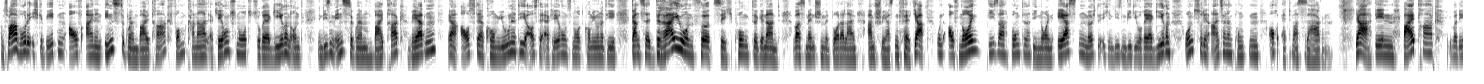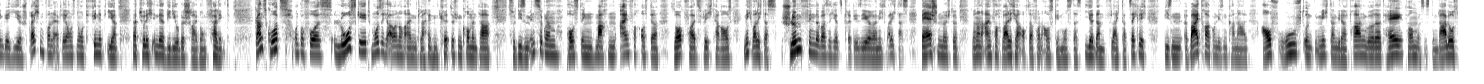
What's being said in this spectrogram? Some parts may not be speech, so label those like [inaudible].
Und zwar wurde ich gebeten, auf einen Instagram-Beitrag vom Kanal Erklärungsnot zu reagieren. Und in diesem Instagram-Beitrag werden ja aus der Community, aus der Erklärungsnot-Community ganze 43 Punkte genannt, was Menschen mit Borderline am schwersten fällt. Ja, und auf neun dieser Punkte, die neun ersten, möchte ich in diesem Video reagieren und zu den einzelnen Punkten auch etwas sagen. Ja, den Beitrag, über den wir hier sprechen von Erklärungsnot, findet ihr natürlich in der Videobeschreibung verlinkt. Ganz kurz und bevor es losgeht, muss ich aber noch einen kleinen [laughs] kritischen Kommentar zu diesem Instagram-Posting machen, einfach aus der Sorgfaltspflicht heraus. Nicht, weil ich das schlimm finde, was ich jetzt kritisiere, nicht, weil ich das bashen möchte, sondern einfach, weil ich ja auch davon ausgehen muss, dass ihr dann vielleicht tatsächlich diesen äh, Beitrag und diesen Kanal aufruft und mich dann wieder fragen würdet, hey Tom, was ist denn da los?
